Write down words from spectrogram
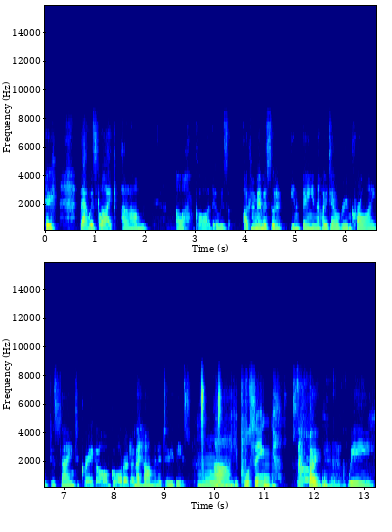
that was like, um, oh God, it was. I can remember sort of in being in the hotel room crying, just saying to Greg, "Oh God, I don't know how I'm going to do this." Oh, Um, you poor thing. So we,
